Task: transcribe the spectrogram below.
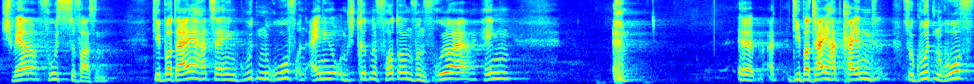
schwer, Fuß zu fassen. Die Partei hat seinen guten Ruf und einige umstrittene Forderungen von früher hängen die Partei hat keinen so guten Ruf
